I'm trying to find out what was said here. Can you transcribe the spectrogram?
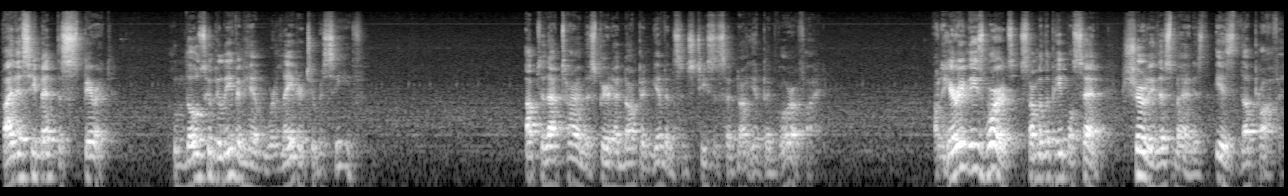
By this he meant the Spirit, whom those who believe in him were later to receive. Up to that time, the Spirit had not been given since Jesus had not yet been glorified. On hearing these words, some of the people said, Surely this man is, is the prophet.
